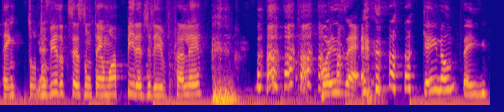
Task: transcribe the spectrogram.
Tem, duvido que vocês não tenham uma pilha de livro para ler. pois é. Quem não tem?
